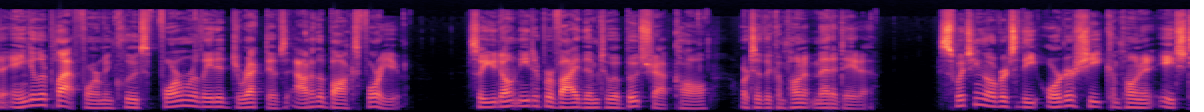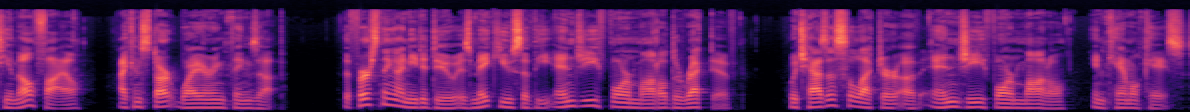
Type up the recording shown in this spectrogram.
the Angular platform includes form-related directives out of the box for you, so you don't need to provide them to a Bootstrap call or to the component metadata. Switching over to the order sheet component HTML file, I can start wiring things up. The first thing I need to do is make use of the ngFormModel directive, which has a selector of ngFormModel in camel case.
